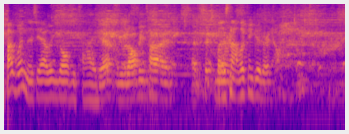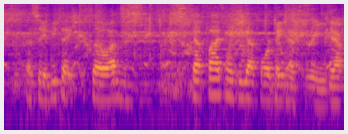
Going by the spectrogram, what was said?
If I win this, yeah, we'd all be tied. Yeah, we would all be tied at six But it's not looking good right now. Let's see if you take. So I'm got five points. You got four. Peyton has three. Yeah.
